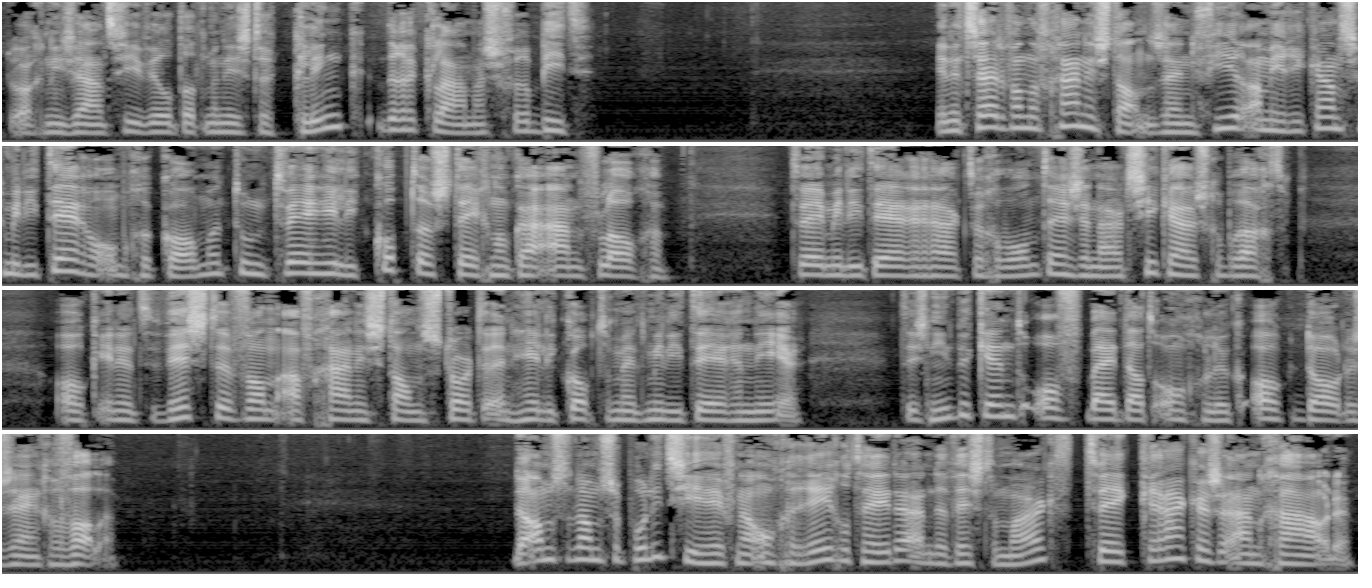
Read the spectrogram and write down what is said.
De organisatie wil dat minister Klink de reclames verbiedt. In het zuiden van Afghanistan zijn vier Amerikaanse militairen omgekomen toen twee helikopters tegen elkaar aanvlogen. Twee militairen raakten gewond en zijn naar het ziekenhuis gebracht. Ook in het westen van Afghanistan stortte een helikopter met militairen neer. Het is niet bekend of bij dat ongeluk ook doden zijn gevallen. De Amsterdamse politie heeft na ongeregeldheden aan de Westermarkt twee krakers aangehouden.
